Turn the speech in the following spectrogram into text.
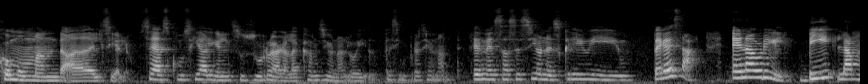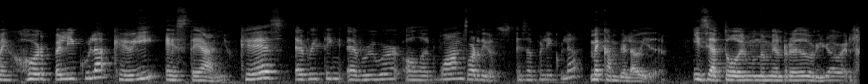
como mandada del cielo. O sea, es como si alguien le susurrara la canción al oído. Es impresionante. En esa sesión escribí Teresa. En abril vi la mejor película que vi este año, que es Everything Everywhere All at Once. Por Dios, esa película me cambió la vida hice a todo el mundo a mi alrededor ir a verla.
